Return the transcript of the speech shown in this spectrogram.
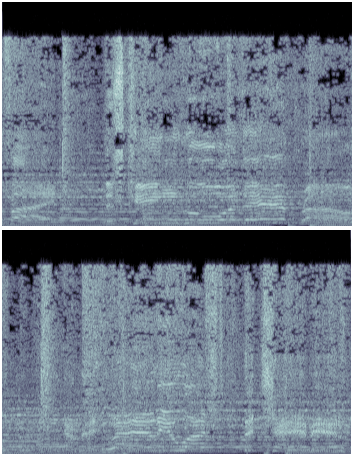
crucified, this king who wore their crown, and they gladly watched the champion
